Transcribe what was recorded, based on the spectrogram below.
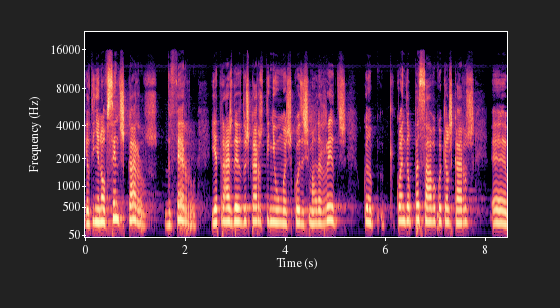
Ele tinha 900 carros de ferro e atrás dos carros tinha umas coisas chamadas redes. Quando ele passava com aqueles carros, eh,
